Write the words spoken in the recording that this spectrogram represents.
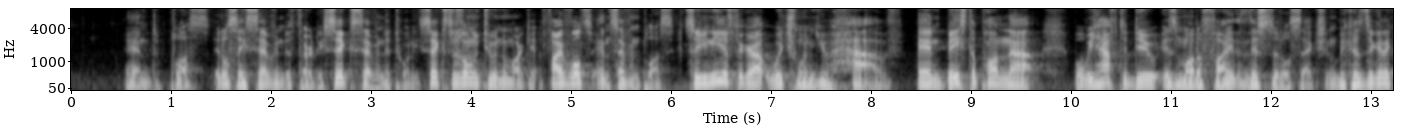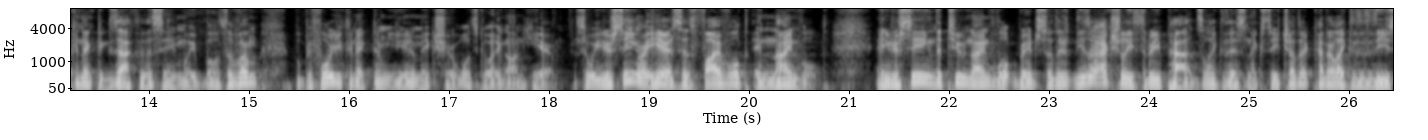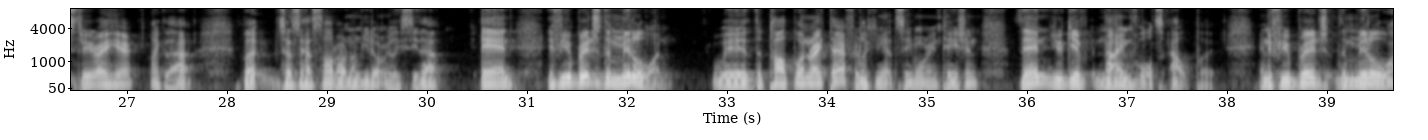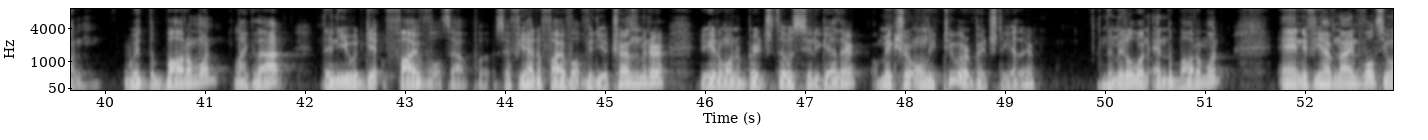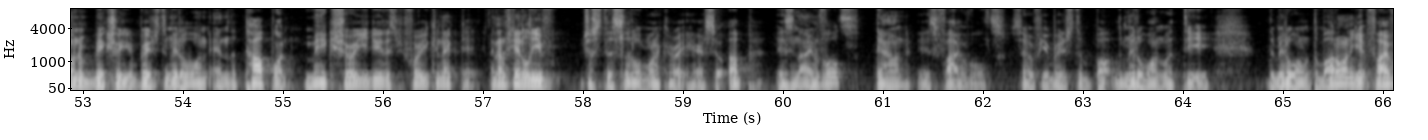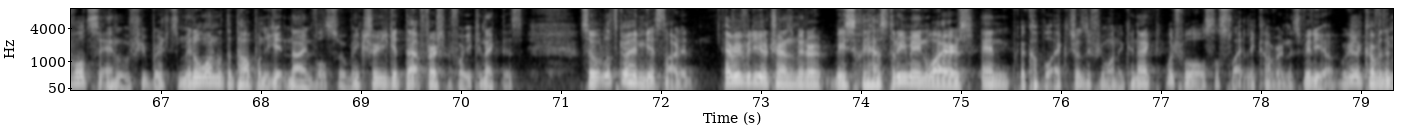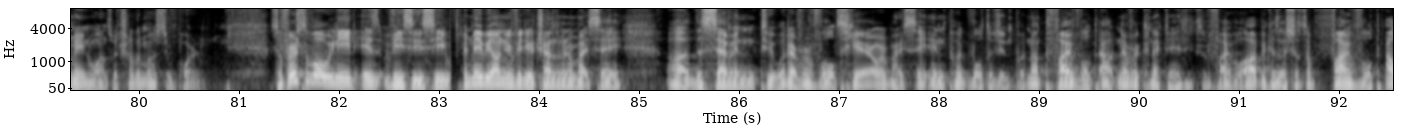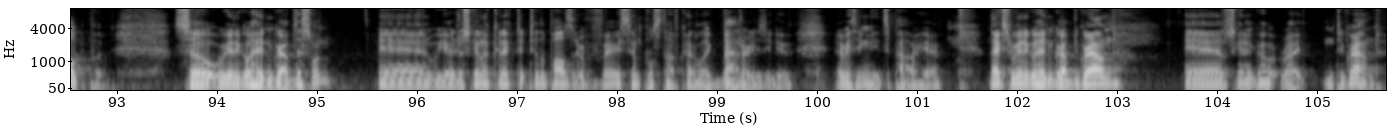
and plus. It'll say 7 to 36, 7 to 26. There's only two in the market, 5 volts and 7 plus. So you need to figure out which one you have. And based upon that, what we have to do is modify this little section because they're going to connect exactly the same way, both of them. But before you connect them, you need to make sure what's going on here. So what you're seeing right here, it says 5 volt and 9 volt. And you're seeing the two 9 volt bridge. So these are actually three pads like this next to each other, kind of like these three right here, like that. But since it has solder on them, you don't really see that. And if you bridge the middle one, with the top one right there, if you're looking at the same orientation, then you give 9 volts output. And if you bridge the middle one with the bottom one, like that, then you would get 5 volts output. So if you had a 5 volt video transmitter, you're going to want to bridge those two together. Make sure only two are bridged together, the middle one and the bottom one. And if you have 9 volts, you want to make sure you bridge the middle one and the top one. Make sure you do this before you connect it. And I'm just going to leave just this little marker right here. So up is 9 volts, down is 5 volts. So if you bridge the the middle one with the the middle one with the bottom one, you get 5 volts. And if you bridge the middle one with the top one, you get 9 volts. So make sure you get that first before you connect this. So let's go ahead and get started. Every video transmitter basically has three main wires and a couple extras if you want to connect, which we'll also slightly cover in this video. We're going to cover the main ones, which are the most important. So first of all, we need is VCC. And maybe on your video transmitter might say uh, the 7 to whatever volts here, or might say input, voltage input, not the 5 volt out. Never connect anything to the 5 volt out because that's just a 5 volt output. So we're going to go ahead and grab this one. And we are just going to connect it to the positive. Very simple stuff, kind of like batteries you do. Everything needs power here. Next, we're going to go ahead and grab the ground. And it's going to go right into ground.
